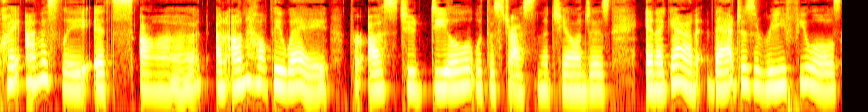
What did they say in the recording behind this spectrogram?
quite honestly, it's uh, an unhealthy way for us to deal with the stress and the challenges. And again, that just refuels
